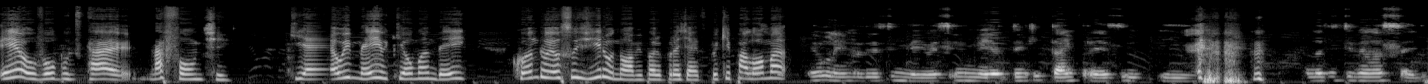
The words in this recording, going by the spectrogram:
eu vou buscar na fonte, que é o e-mail que eu mandei quando eu sugiro o nome para o projeto, porque Paloma Eu lembro desse e-mail. Esse e-mail tem que estar impresso e quando a gente tiver uma sede.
